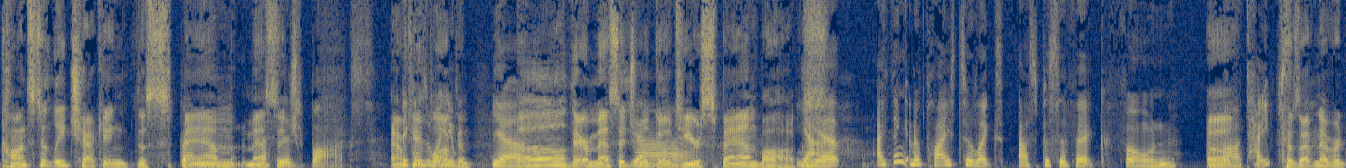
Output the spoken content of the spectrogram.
Constantly checking the spam, message box. after Because you block you- them. yeah. Oh, their message will go to your spam box. Yeah. Yep. I think it applies to like a specific phone uh, types. Because I've never,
